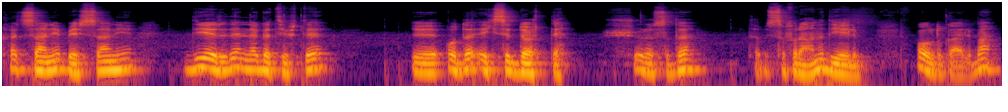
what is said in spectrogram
Kaç saniye? 5 saniye. Diğeri de negatifte. e, o da eksi 4'te. Şurası da tabi sıfır anı diyelim. Oldu galiba.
